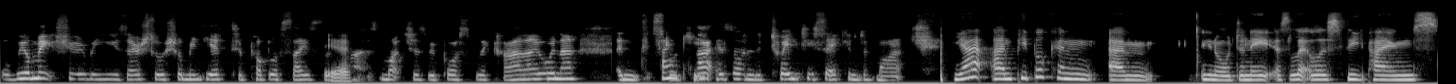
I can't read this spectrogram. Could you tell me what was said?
we'll make sure we use our social media to publicise yeah. that as much as we possibly can, Iona. And so Thank that you. is on the 22nd of March. Yeah, and people can, um, you know, donate as little as £3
